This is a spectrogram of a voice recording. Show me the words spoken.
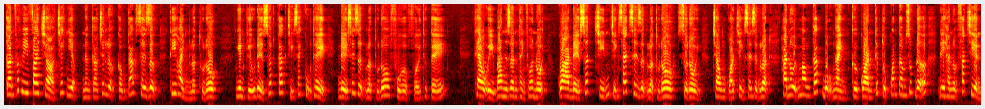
cần phát huy vai trò trách nhiệm nâng cao chất lượng công tác xây dựng, thi hành luật thủ đô, nghiên cứu đề xuất các chính sách cụ thể để xây dựng luật thủ đô phù hợp với thực tế. Theo Ủy ban nhân dân thành phố Hà Nội, qua đề xuất 9 chính sách xây dựng luật thủ đô sửa đổi trong quá trình xây dựng luật, Hà Nội mong các bộ ngành, cơ quan tiếp tục quan tâm giúp đỡ để Hà Nội phát triển,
